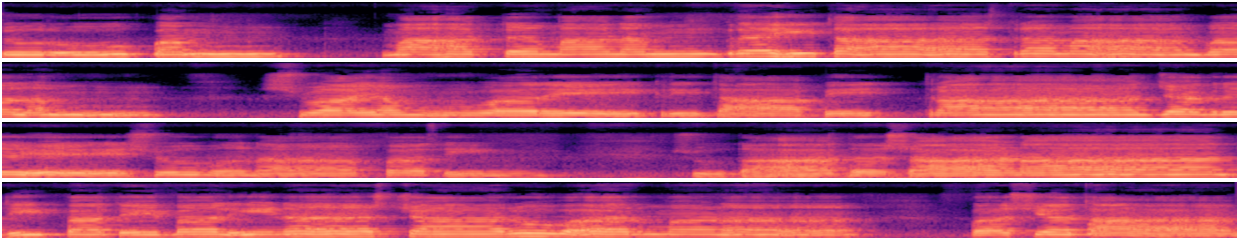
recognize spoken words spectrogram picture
तंसुरूपं महात्मानं ग्रहीतास्त्रमहाबलं स्वयंवरे कृता पित्रा जगृहेषु मुनापतिं सुतादशाणाधिपते बलिनश्चारुवर्मण पश्यतां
